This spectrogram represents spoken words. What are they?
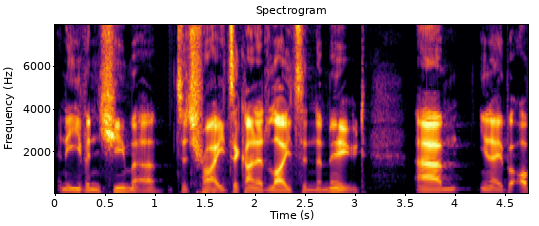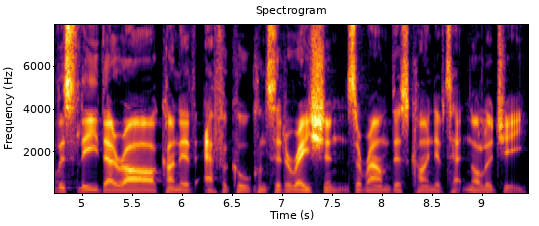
and even humor to try to kind of lighten the mood. Um, you know, but obviously there are kind of ethical considerations around this kind of technology,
